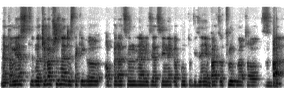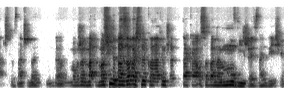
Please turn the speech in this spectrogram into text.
Natomiast no, trzeba przyznać, że z takiego operacjonalizacyjnego punktu widzenia bardzo trudno to zbadać. To znaczy, no, no, może ma, musimy bazować tylko na tym, że taka osoba nam mówi, że znajduje się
